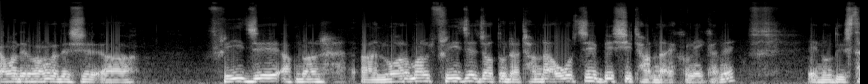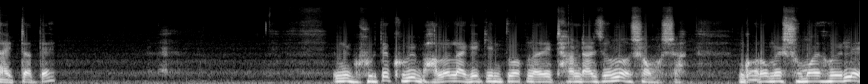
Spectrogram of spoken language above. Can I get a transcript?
আমাদের বাংলাদেশে ফ্রিজে আপনার নর্মাল ফ্রিজে যতটা ঠান্ডা, ওর চেয়ে বেশি ঠান্ডা এখন এখানে, এই নদীর সাইডটাতে এমনি ঘুরতে খুবই ভালো লাগে, কিন্তু আপনার এই ঠান্ডার জন্য সমস্যা। গরমের সময় হইলে,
